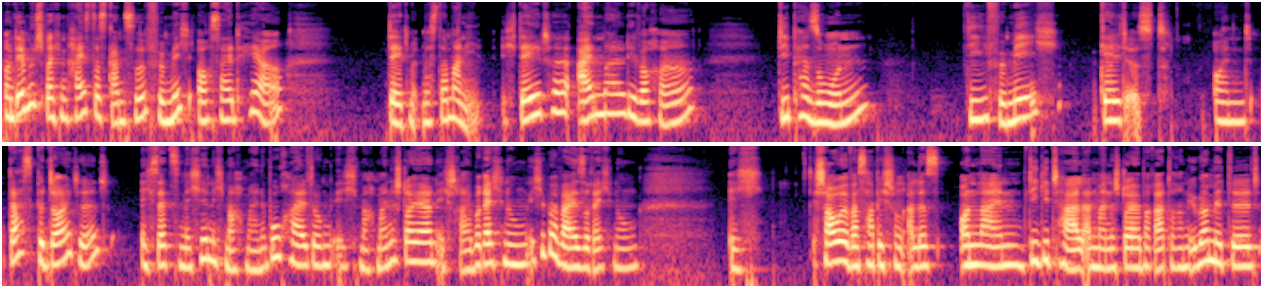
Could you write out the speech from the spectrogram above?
Und dementsprechend heißt das Ganze für mich auch seither Date mit Mr. Money. Ich date einmal die Woche die Person, die für mich Geld ist. Und das bedeutet, ich setze mich hin, ich mache meine Buchhaltung, ich mache meine Steuern, ich schreibe Rechnungen, ich überweise Rechnungen, ich schaue, was habe ich schon alles online, digital an meine Steuerberaterin übermittelt,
